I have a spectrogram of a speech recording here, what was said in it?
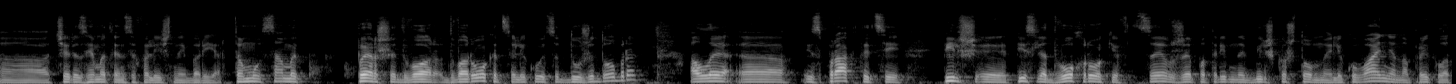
е, через гематоенцефалічний бар'єр. Тому саме перші два, два роки це лікується дуже добре, але е, із практиці більш, е, після двох років це вже потрібне більш коштовне лікування, наприклад,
